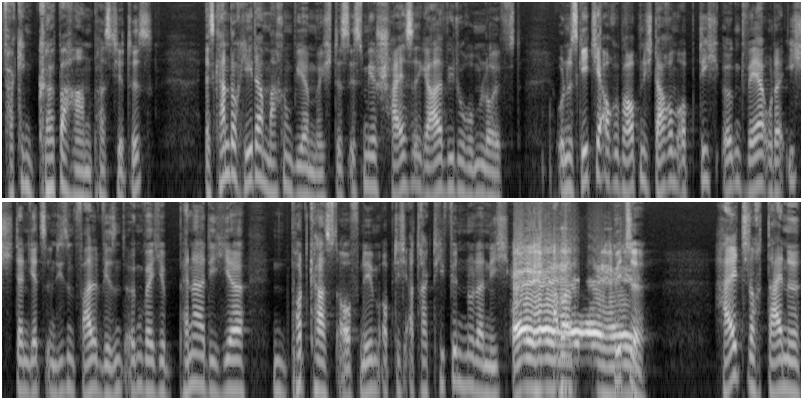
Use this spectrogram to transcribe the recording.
fucking Körperhaaren passiert ist. Es kann doch jeder machen, wie er möchte. Es ist mir scheißegal, wie du rumläufst. Und es geht ja auch überhaupt nicht darum, ob dich irgendwer oder ich denn jetzt in diesem Fall, wir sind irgendwelche Penner, die hier einen Podcast aufnehmen, ob dich attraktiv finden oder nicht. Hey, hey, Aber hey, hey, hey. bitte, halt doch deine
